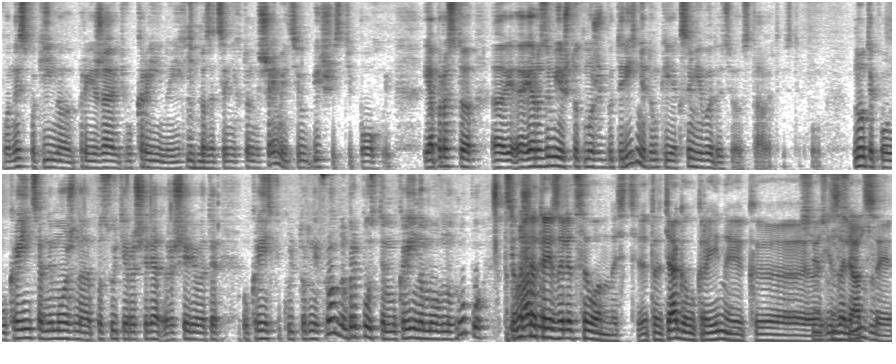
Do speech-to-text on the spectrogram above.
вони спокійно приїжджають в Україну, їх типу, за це ніхто не шеймить, і в більшості похуй. Я просто е, я розумію, що тут можуть бути різні думки, як самі ви до цього ставитесь. Типу, ну, типу, українцям не можна по суті розширя- розширювати український культурний фронт. Ну, припустимо, україномовну групу. Потому что цікавлять- это изоляционность. Это тяга Украины к э, Советскому изоляции.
